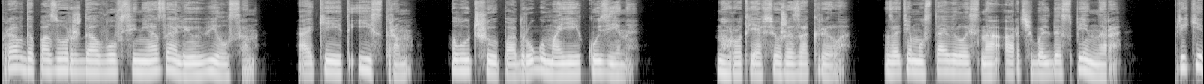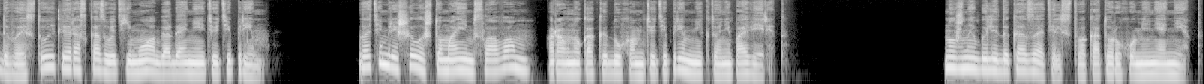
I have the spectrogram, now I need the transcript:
Правда, позор ждал вовсе не Азалию Уилсон, а Кейт Истром, лучшую подругу моей кузины. Но рот я все же закрыла. Затем уставилась на Арчибальда Спиннера, прикидывая, стоит ли рассказывать ему о гадании тети Прим. Затем решила, что моим словам, равно как и духам тети Прим, никто не поверит. Нужны были доказательства, которых у меня нет.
